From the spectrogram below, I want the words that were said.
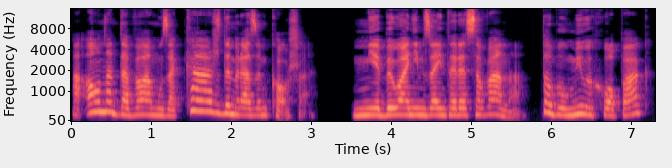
a ona dawała mu za każdym razem kosza. Nie była nim zainteresowana. To był miły chłopak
